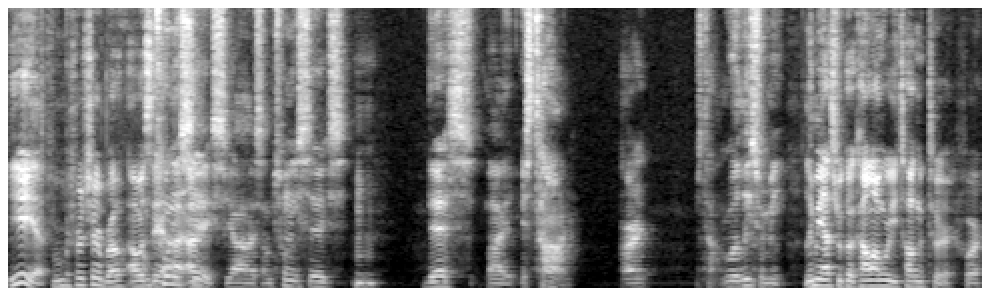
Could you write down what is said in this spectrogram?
yeah, yeah, for, for sure, bro. I would I'm say I- I- 26, guys. I'm 26. Mhm. This like it's time. All right, it's time. Well, at least for me, let me ask you quick. How long were you talking to her for?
